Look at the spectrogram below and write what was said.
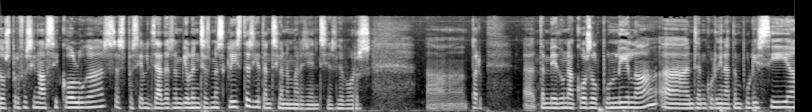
dos professionals psicòlogues especialitzades en violències masclistes i atenció en emergències. Llavors, uh, per eh, també donar cosa al punt lila, eh, ens hem coordinat amb policia,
